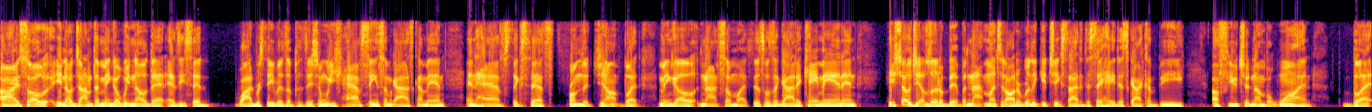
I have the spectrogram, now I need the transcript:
All right, so you know Jonathan Mingo, we know that as he said, wide receiver is a position we have seen some guys come in and have success from the jump, but Mingo not so much. This was a guy that came in and he showed you a little bit, but not much at all to really get you excited to say, hey, this guy could be a future number one. But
